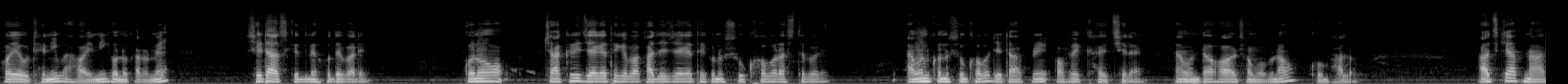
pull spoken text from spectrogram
হয়ে ওঠেনি বা হয়নি কোনো কারণে। সেটা আজকের দিনে হতে পারে। কোনো চাকরির জায়গা থেকে বা কাজের জায়গা থেকে কোনো সুখবর আসতে পারে। এমন কোনো সুখবর যেটা আপনি অপেক্ষায় ছিলেন। এমনটা হওয়ার সম্ভাবনাও খুব ভালো। আজকে আপনার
